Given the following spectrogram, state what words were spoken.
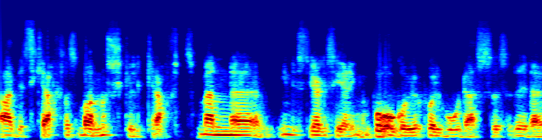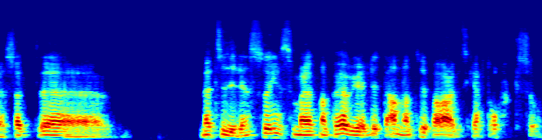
arbetskraft, alltså bara muskelkraft. Men eh, industrialiseringen pågår ju fullbordas och så vidare. Så att eh, med tiden så inser man att man behöver ju lite annan typ av arbetskraft också.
